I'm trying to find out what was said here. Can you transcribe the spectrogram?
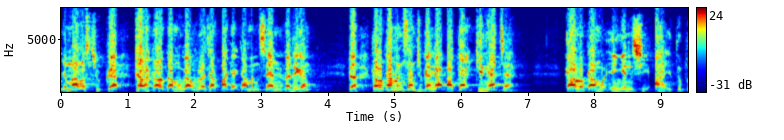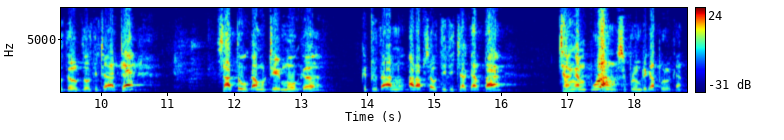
ya males juga. Dah kalau kamu nggak belajar pakai common sense tadi kan? Dah, kalau common sense juga nggak pakai, gini aja. Kalau kamu ingin syiah itu betul-betul tidak ada, satu, kamu demo ke kedutaan Arab Saudi di Jakarta, jangan pulang sebelum dikabulkan.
